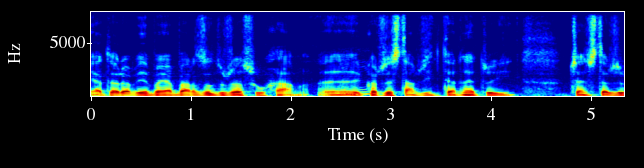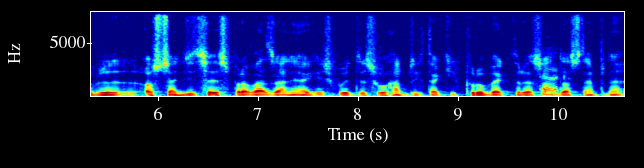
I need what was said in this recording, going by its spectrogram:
Ja to robię, bo ja bardzo dużo słucham. E, Korzystam z internetu i często, żeby oszczędzić sobie sprowadzania jakiejś płyty, słucham tych takich próbek, które są Tak. dostępne.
